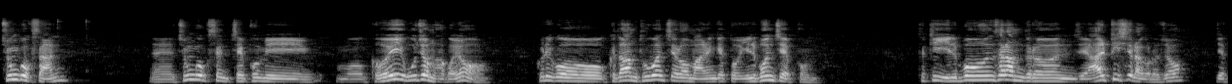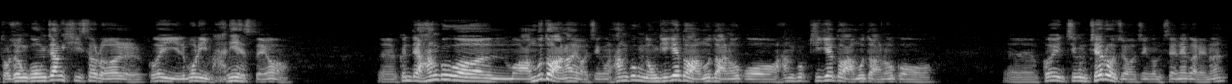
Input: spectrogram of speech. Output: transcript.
중국산 예, 중국산 제품이 뭐 거의 우점하고요. 그리고 그 다음 두 번째로 많은 게 또 일본 제품. 특히 일본 사람들은 이제 RPC라 그러죠. 이제 도전 공장 시설을 거의 일본이 많이 했어요. 예, 근데 한국은 뭐 아무도 안 와요. 지금 한국 농기계도 아무도 안 오고, 한국 기계도 아무도 안 오고, 예, 거의 지금 제로죠. 지금 세네갈에는.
